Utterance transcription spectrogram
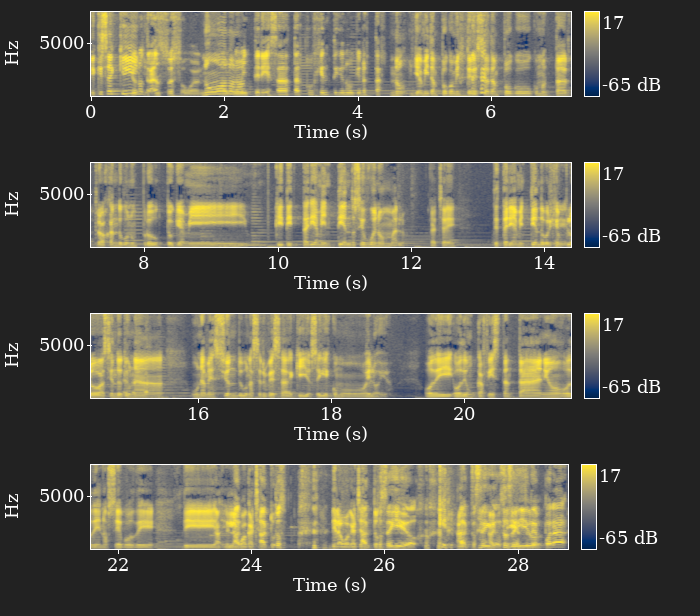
es que ¿sabes qué? Yo no transo eso, weón. No, no, no. me interesa estar con gente que no quiero estar. No, y a mí tampoco me interesa tampoco como estar trabajando con un producto que a mí que te estaría mintiendo si es bueno o malo, ¿cachai? Te estaría mintiendo, por Sí, ejemplo, haciéndote una, una mención de una cerveza que yo sé que es como el hoyo. O de, o de un café instantáneo, o de, no sé, pues de, de el aguacachantón. Actos, Del aguacachantón. acto seguido. ¿Qué? Acto seguido. Acto Siguiente seguido, temporada.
